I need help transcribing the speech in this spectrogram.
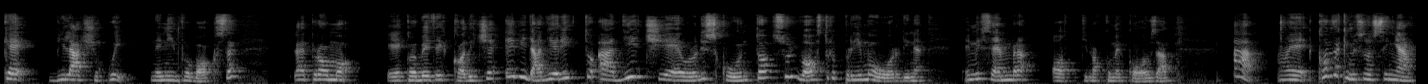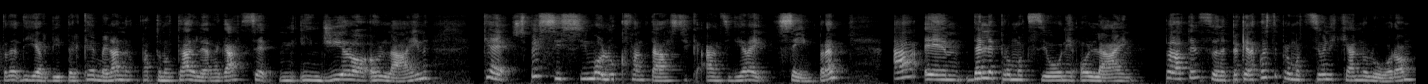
che vi lascio qui nell'info box, la promo ecco avete il codice e vi dà diritto a 10 euro di sconto sul vostro primo ordine e mi sembra ottima come cosa. Ah, eh, cosa che mi sono segnata da dirvi perché me l'hanno fatto notare le ragazze in giro online che spessissimo Look Fantastic, anzi direi sempre, ha ehm, delle promozioni online. Però attenzione perché da queste promozioni che hanno loro,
